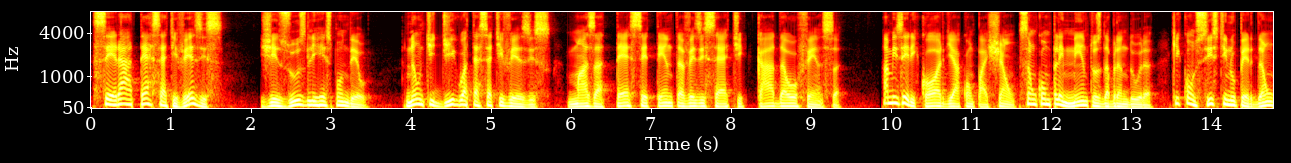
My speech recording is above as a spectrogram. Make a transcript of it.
Será até sete vezes? Jesus lhe respondeu: Não te digo até sete vezes, mas até setenta vezes sete cada ofensa. A misericórdia e a compaixão são complementos da brandura, que consiste no perdão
